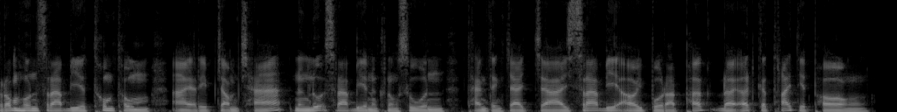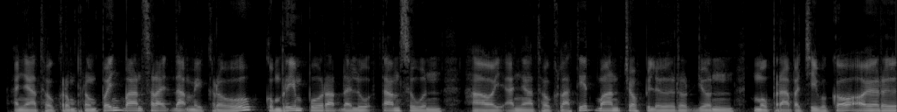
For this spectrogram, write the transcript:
ក្រុមហ៊ុនស្រាបៀរធំធំអាចរៀបចំឆានិងលក់ស្រាបៀរនៅក្នុងសួនថែមទាំងចែកចាយស្រាបៀរឲ្យពលរដ្ឋផឹកដោយឥតគិតថ្លៃទៀតផងអាជ្ញាធរក្រុងភ្នំពេញបានស្រែកដាក់មេក្រូគម្រាមពលរដ្ឋដែលលក់តាមសួនហើយអាជ្ញាធរខ្លះទៀតបានចុះពីលើរថយន្តមកប្រាប់អាជីវករឲ្យរើ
